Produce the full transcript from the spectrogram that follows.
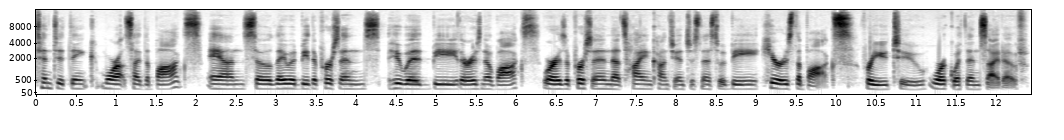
tend to think more outside the box. And so they would be the persons who would be there is no box, whereas a person that's high in conscientiousness would be here is the box for you to work with inside of.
